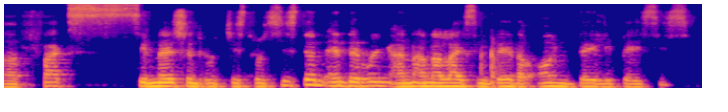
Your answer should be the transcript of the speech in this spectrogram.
uh, vaccination registry system, entering and analyzing data on daily basis.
